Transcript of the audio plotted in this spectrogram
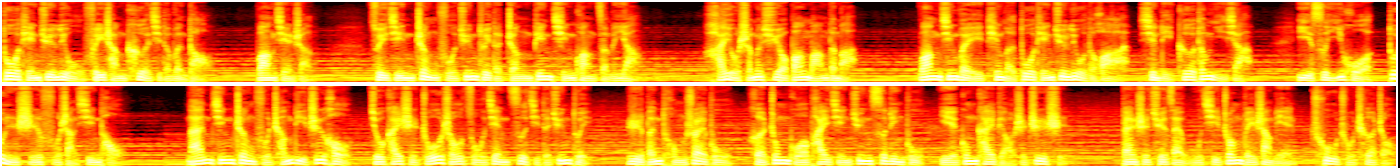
多田军六非常客气地问道：“汪先生，最近政府军队的整编情况怎么样？还有什么需要帮忙的吗？”汪精卫听了多田军六的话，心里咯噔一下，一丝疑惑顿时浮上心头。南京政府成立之后，就开始着手组建自己的军队，日本统帅部和中国派遣军司令部也公开表示支持，但是却在武器装备上面处处掣肘。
